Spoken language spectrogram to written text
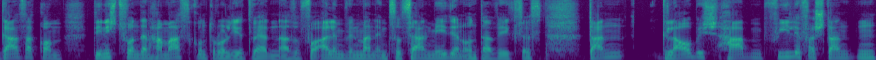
Gaza kommen, die nicht von den Hamas kontrolliert werden, also vor allem wenn man in sozialen Medien unterwegs ist, dann glaube ich, haben viele verstanden,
